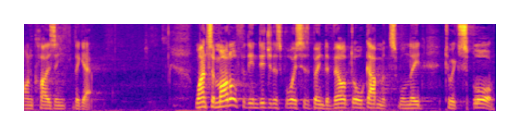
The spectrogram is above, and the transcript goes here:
on closing the gap. Once a model for the Indigenous voice has been developed, all governments will need to explore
